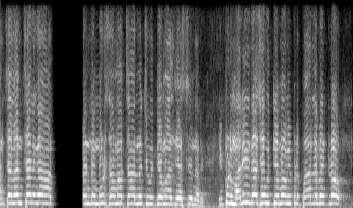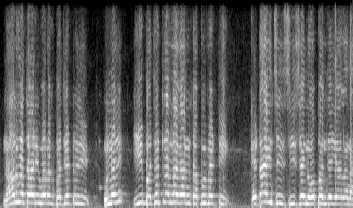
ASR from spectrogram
అంచెలంచెలుగా రెండు మూడు సంవత్సరాల నుంచి ఉద్యమాలు చేస్తున్నారు. ఇప్పుడు మలి దశ ఉద్యమం ఇప్పుడు పార్లమెంట్లో నాలుగో తారీఖు వరకు బడ్జెట్ ఉన్నది. ఈ బడ్జెట్లన్నా కానీ డబ్బు పెట్టి కేటాయించి సీసీఐని ఓపెన్ చేయాలన్న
